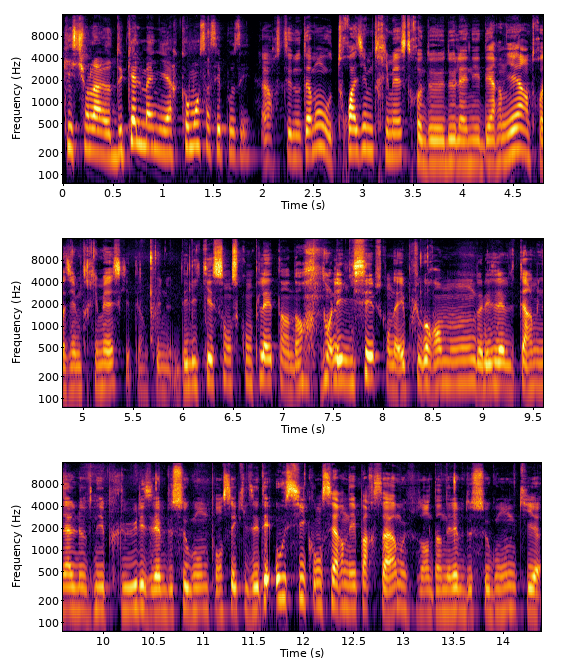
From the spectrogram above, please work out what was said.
question-là. De quelle manière? Comment ça s'est posé? Alors, c'était notamment au troisième trimestre de, l'année dernière, un troisième trimestre qui était un peu une déliquescence complète hein, dans, les lycées, parce qu'on avait plus grand monde, les élèves de terminale ne venaient plus, les élèves de seconde pensaient qu'ils étaient aussi concernés par ça. Moi, je me souviens d'un élève de seconde qui, au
